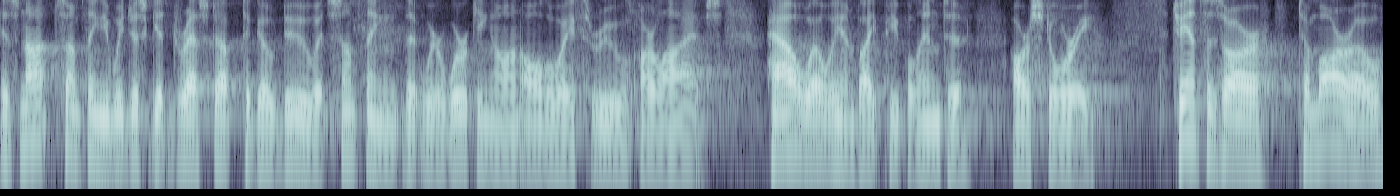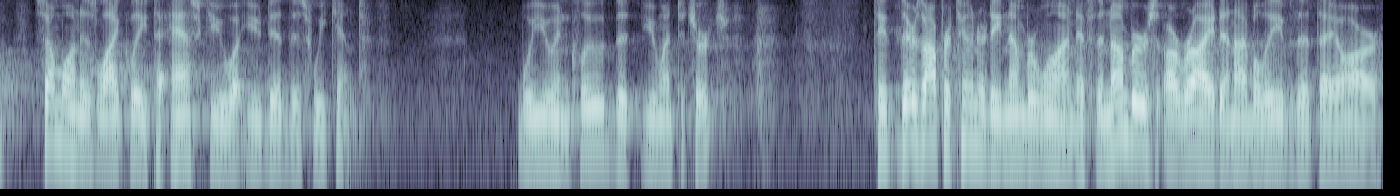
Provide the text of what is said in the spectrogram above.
It's not something that we just get dressed up to go do. It's something that we're working on all the way through our lives. How well we invite people into our story. Chances are tomorrow someone is likely to ask you what you did this weekend. Will you include that you went to church? See, there's opportunity number one. If the numbers are right, and I believe that they are,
